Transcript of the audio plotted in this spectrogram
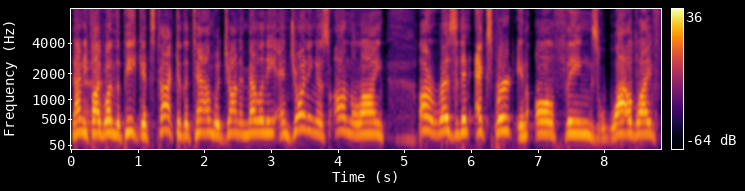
95.1 The Peak, it's Talk of the Town with John and Melanie, and joining us on the line, our resident expert in all things wildlife.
